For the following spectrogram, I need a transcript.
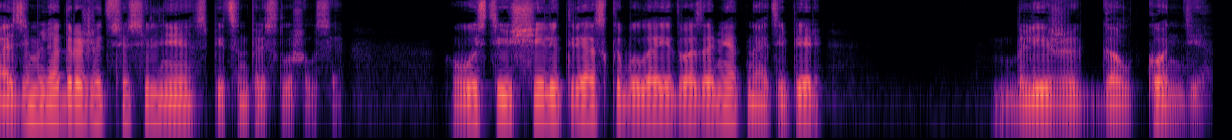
«А земля дрожит все сильнее», — Спицын прислушался. В устье ущелья тряска была едва заметна, а теперь ближе к Галконде.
